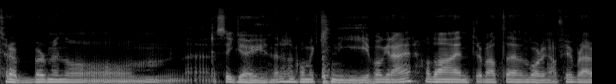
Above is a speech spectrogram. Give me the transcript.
trøbbel med noen eh, sigøynere som kom med kniv og greier. Og da endte det med at en Vålerenga-fyr ble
